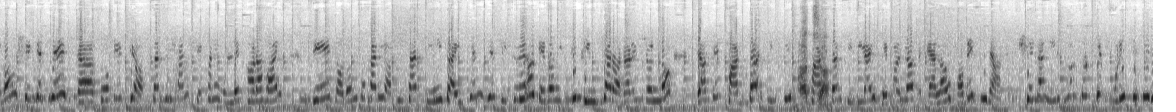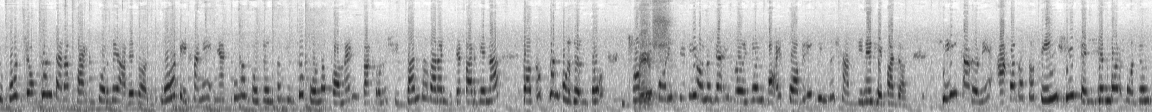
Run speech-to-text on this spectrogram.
এবং সেক্ষেত্রে কোর্টের যে অবজারভেশন সেখানে উল্লেখ করা হয় যে তদন্তকারী অফিসার তিনি চাইছেন যে সিকিউরিটি এবং একটি ফিউচার অর্ডারের জন্য যাতে ফার্দার কিছু। ফার্দার সিবিআই হেফাজত অ্যালাউ হবে কিনা সেটা নির্ভর করছে পরিস্থিতির উপর যখন তারা ফাইল করবে আবেদন। কোর্ট এখানে এখনও পর্যন্ত কিন্তু কোনো কমেন্ট বা কোনো সিদ্ধান্ত তারা নিতে পারবে না। ততক্ষণ পর্যন্ত যদি পরিস্থিতি অনুযায়ী প্রয়োজন হয় তবেই কিন্তু সাত দিনের হেফাজত। সেই কারণে আপাতত তেইশে সেপ্টেম্বর পর্যন্ত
